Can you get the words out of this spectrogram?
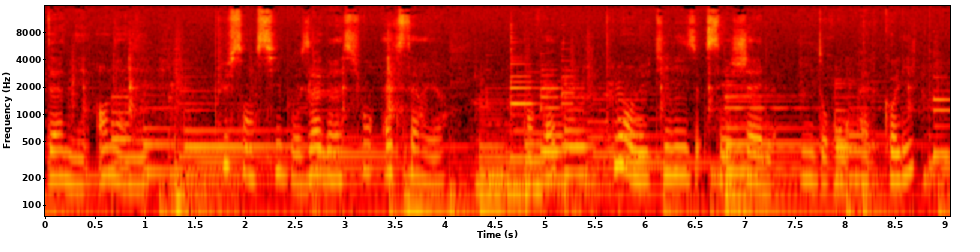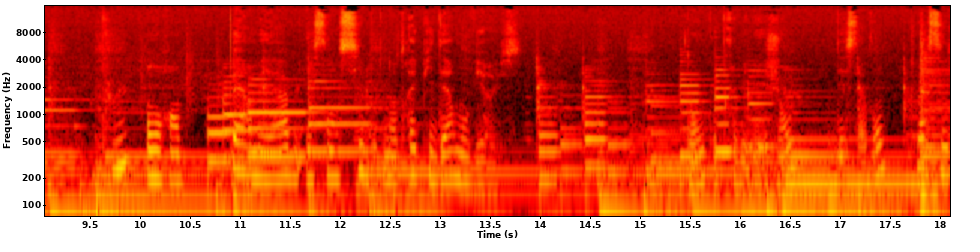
d'année en année plus sensibles aux agressions extérieures. En fait, plus on utilise ces gels hydroalcooliques, plus on rend perméable et sensible notre épiderme au virus. Donc, privilégions des savons classiques.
